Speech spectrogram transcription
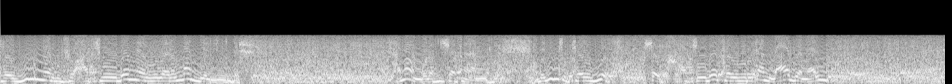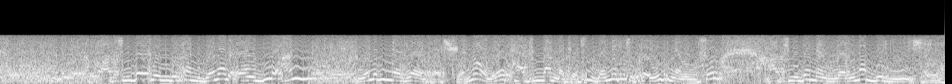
tevhid mevzusu akide mevzularından bir cüzdür tamam burası çok önemli. Dedik ki tevhid şey akide tevhidden daha genel akide tevhidden genel olduğu an yeni bir mevzu ortaya ne oluyor? Tersinden bakıyorsun. Demek ki tevhid mevzusu akide mevzularından bir cüzü içeriyor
